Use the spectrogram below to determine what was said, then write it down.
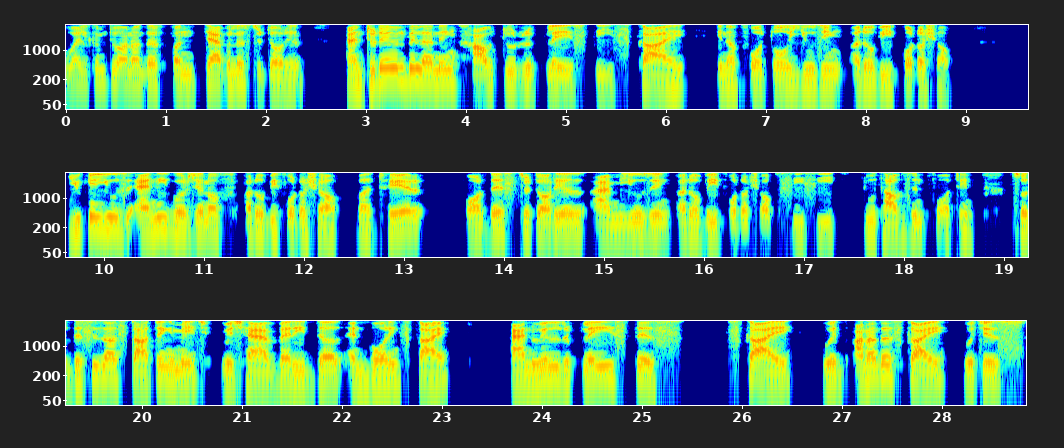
welcome to another fantabulous tutorial and today we'll be learning how to replace the sky in a photo using Adobe Photoshop. You can use any version of Adobe Photoshop but here for this tutorial I'm using Adobe Photoshop CC 2014. So this is our starting image which have very dull and boring sky and we'll replace this sky with another sky which is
